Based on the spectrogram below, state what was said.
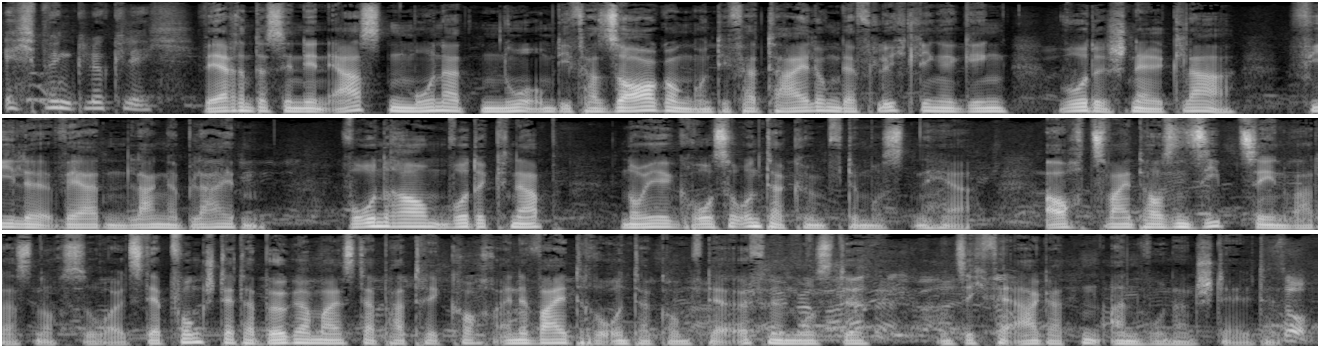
Ich bin glücklich. Während es in den ersten Monaten nur um die Versorgung und die Verteilung der Flüchtlinge ging, wurde schnell klar, viele werden lange bleiben. Wohnraum wurde knapp, neue große Unterkünfte mussten her. Auch 2017 war das noch so, als der Pfungstädter Bürgermeister Patrick Koch eine weitere Unterkunft eröffnen musste und sich verärgerten Anwohnern stellte. So,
